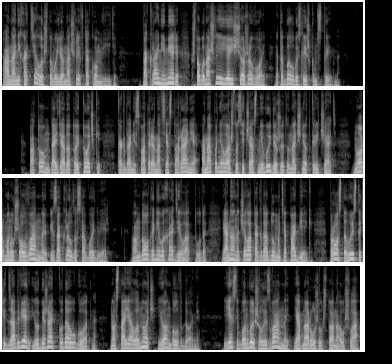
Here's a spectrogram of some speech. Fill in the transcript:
а она не хотела, чтобы ее нашли в таком виде. По крайней мере, чтобы нашли ее еще живой, это было бы слишком стыдно. Потом, дойдя до той точки, когда, несмотря на все старания, она поняла, что сейчас не выдержит и начнет кричать, Норман ушел в ванную и закрыл за собой дверь. Он долго не выходил оттуда, и она начала тогда думать о побеге. Просто выскочить за дверь и убежать куда угодно. Но стояла ночь, и он был в доме. Если бы он вышел из ванной и обнаружил, что она ушла,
